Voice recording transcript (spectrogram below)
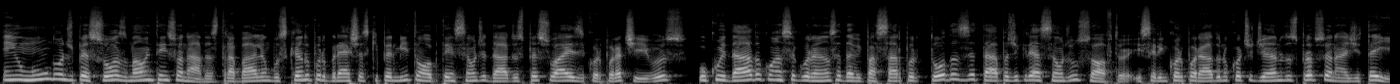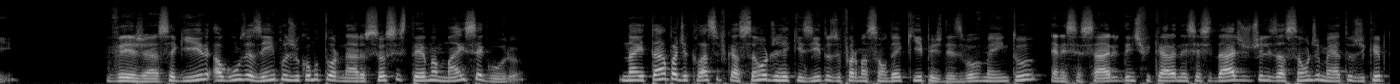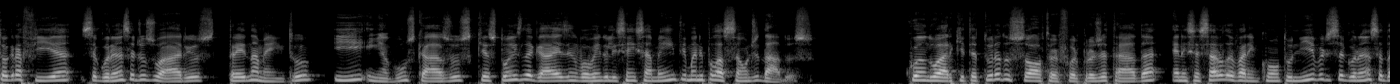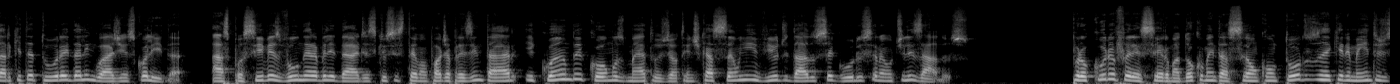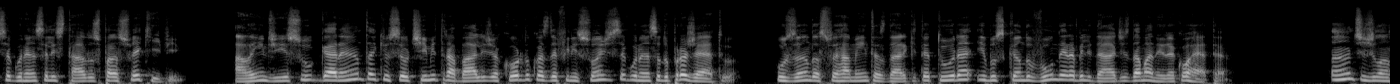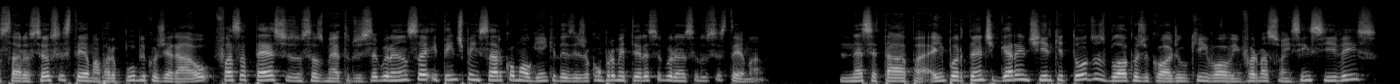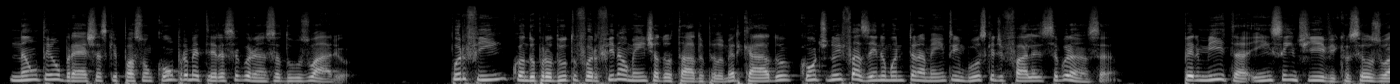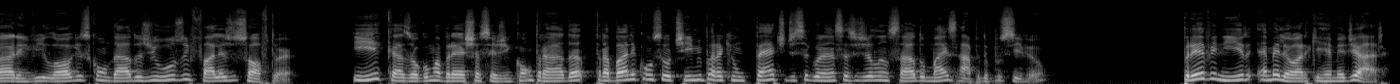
Em um mundo onde pessoas mal intencionadas trabalham buscando por brechas que permitam a obtenção de dados pessoais e corporativos, o cuidado com a segurança deve passar por todas as etapas de criação de um software e ser incorporado no cotidiano dos profissionais de TI. Veja a seguir alguns exemplos de como tornar o seu sistema mais seguro. Na etapa de classificação de requisitos e formação da equipe de desenvolvimento, é necessário identificar a necessidade de utilização de métodos de criptografia, segurança de usuários, treinamento e, em alguns casos, questões legais envolvendo licenciamento e manipulação de dados. Quando a arquitetura do software for projetada, é necessário levar em conta o nível de segurança da arquitetura e da linguagem escolhida as possíveis vulnerabilidades que o sistema pode apresentar e quando e como os métodos de autenticação e envio de dados seguros serão utilizados. Procure oferecer uma documentação com todos os requerimentos de segurança listados para sua equipe. Além disso, garanta que o seu time trabalhe de acordo com as definições de segurança do projeto, usando as ferramentas da arquitetura e buscando vulnerabilidades da maneira correta. Antes de lançar o seu sistema para o público geral, faça testes nos seus métodos de segurança e tente pensar como alguém que deseja comprometer a segurança do sistema. Nessa etapa, é importante garantir que todos os blocos de código que envolvem informações sensíveis não tenham brechas que possam comprometer a segurança do usuário. Por fim, quando o produto for finalmente adotado pelo mercado, continue fazendo monitoramento em busca de falhas de segurança. Permita e incentive que o seu usuário envie logs com dados de uso e falhas de software. E, caso alguma brecha seja encontrada, trabalhe com seu time para que um patch de segurança seja lançado o mais rápido possível. Prevenir é melhor que remediar.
